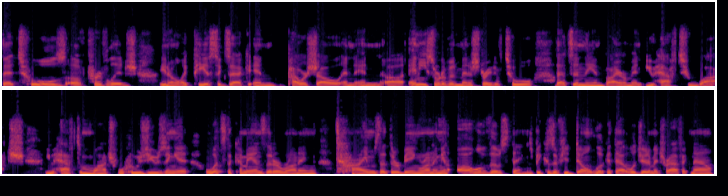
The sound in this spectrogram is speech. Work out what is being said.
that tools of privilege, you know, like PsExec and PowerShell and, and uh, any sort of administrative tool that's in the environment, you have to watch. You have to watch who's using it, what's the commands that are running, times that they're being run. I mean, all of those things, because if you don't look at that legitimate traffic, now,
